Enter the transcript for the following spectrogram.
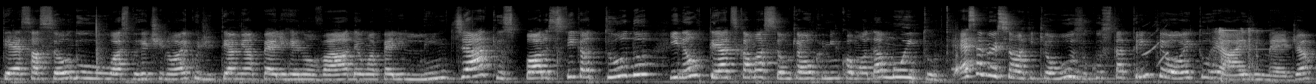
ter essa ação do ácido retinóico de ter a minha pele renovada, é uma pele linda, que os poros ficam tudo e não ter a descamação, que é algo que me incomoda muito. Essa versão aqui que eu uso custa 38 reais em média.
